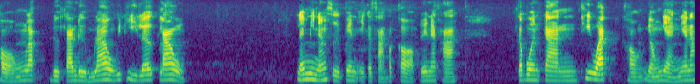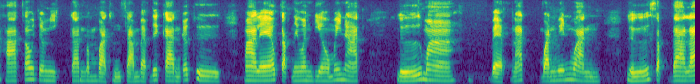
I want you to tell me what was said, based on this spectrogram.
ของดื่มการดื่มเหล้าวิธีเลิกเหล้าและมีหนังสือเป็นเอกสารประกอบด้วยนะคะ กระบวนการที่วัดของหยองแหยงเนี่ยนะคะ ก็จะมีการบำบัดถึง 3 แบบด้วยกันก็คือ มาแล้วกับในวันเดียวไม่นัด หรือมาแบบนัดวันเว้นวัน หรือสัปดาห์ละ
